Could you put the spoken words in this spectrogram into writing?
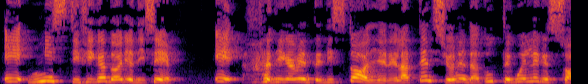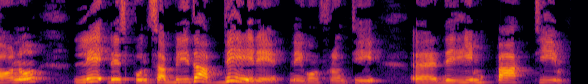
e mistificatoria di sé e praticamente distogliere l'attenzione da tutte quelle che sono le responsabilità vere nei confronti eh, degli impatti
